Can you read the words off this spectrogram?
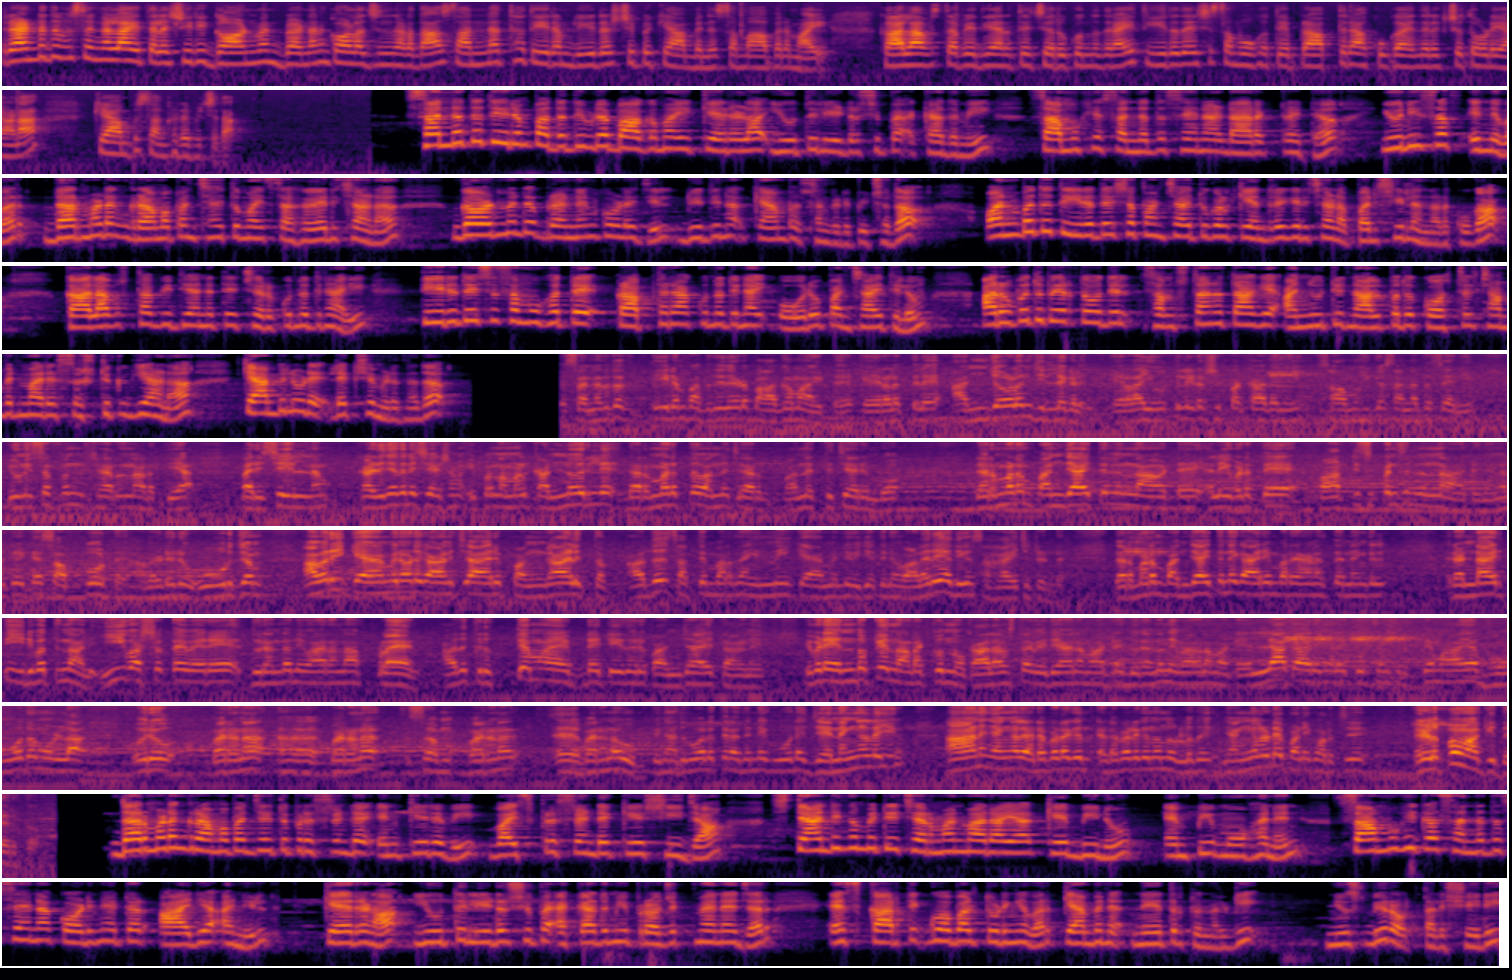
രണ്ട് ദിവസങ്ങളായി Thalassery government Brennen കോളേജിൽ നടന്ന സന്നദ്ധ തീരം ലീഡർഷിപ്പ് ക്യാമ്പിന് സമാപനമായി. കാലാവസ്ഥാ വ്യതിയാനത്തെ ചെറുക്കുന്നതിനായി തീരദേശ സമൂഹത്തെ പ്രാപ്തരാക്കുക എന്ന ലക്ഷ്യത്തോടെയാണ് ക്യാമ്പ് സംഘടിപ്പിച്ചത്. സന്നദ്ധ തീരം പദ്ധതിയുടെ ഭാഗമായി കേരള യൂത്ത് ലീഡർഷിപ്പ് അക്കാദമി സാമൂഹ്യ സന്നദ്ധ സേന ഡയറക്ടറേറ്റ് യൂണിസെഫ് എന്നിവർ ധർമ്മടം ഗ്രാമപഞ്ചായത്തുമായി സഹകരിച്ചാണ് ഗവൺമെന്റ് ബ്രണ്ണൻ കോളേജിൽ ദ്വിദിന ക്യാമ്പ് സംഘടിപ്പിച്ചത്. ഒൻപത് തീരദേശ പഞ്ചായത്തുകൾ കേന്ദ്രീകരിച്ചാണ് പരിശീലനം നടക്കുക. കാലാവസ്ഥാ വ്യതിയാനത്തെ ചെറുക്കുന്നതിനായി തീരദേശ സമൂഹത്തെ പ്രാപ്തരാക്കുന്നതിനായി ഓരോ പഞ്ചായത്തിലും അറുപത് പേർ തോതിൽ സംസ്ഥാനത്താകെ അഞ്ഞൂറ്റി നാൽപ്പത് കോസ്റ്റൽ ചാമ്പ്യന്മാരെ സൃഷ്ടിക്കുകയാണ് ക്യാമ്പിലൂടെ ലക്ഷ്യമിടുന്നത്. സന്നദ്ധ തീരം പദ്ധതിയുടെ ഭാഗമായിട്ട് കേരളത്തിലെ അഞ്ചോളം ജില്ലകളിൽ കേരള യൂത്ത് ലീഡർഷിപ്പ് അക്കാദമിയും സാമൂഹിക സന്നദ്ധ സേനയും യൂണിസെഫും ചേർന്ന് നടത്തിയ പരിശീലനം കഴിഞ്ഞതിന് ശേഷം ഇപ്പം നമ്മൾ കണ്ണൂരിൽ ധർമ്മടത്ത് വന്ന് ചേർ വന്ന് എത്തിച്ചേരുമ്പോൾ ധർമ്മടം പഞ്ചായത്തിൽ നിന്നാവട്ടെ അല്ലെങ്കിൽ ഇവിടുത്തെ പാർട്ടിസിപ്പൻസിൽ നിന്നാവട്ടെ ഞങ്ങൾക്ക് കിട്ടിയ സപ്പോർട്ട് അവരുടെ ഒരു ഊർജം അവർ ഈ ക്യാമ്പിനോട് കാണിച്ച ആ ഒരു പങ്കാളിത്തം അത് സത്യം പറഞ്ഞാൽ ഇന്ന് ഈ ക്യാമ്പിന്റെ വിജയത്തിന് വളരെയധികം സഹായിച്ചിട്ടുണ്ട്. ധർമ്മടം പഞ്ചായത്തിന്റെ കാര്യം പറയുകയാണെന്നുണ്ടെങ്കിൽ രണ്ടായിരത്തി ഇരുപത്തിനാല് ഈ വർഷത്തെ വരെ ദുരന്ത നിവാരണ പ്ലാൻ അത് കൃത്യമായി അപ്ഡേറ്റ് ചെയ്ത ഒരു പഞ്ചായത്താണ്. ഇവിടെ എന്തൊക്കെ നടക്കുന്നു കാലാവസ്ഥാ വ്യതിയാനമാട്ടെ ദുരന്ത നിവാരണമാട്ടെ എല്ലാ കാര്യങ്ങളെക്കുറിച്ചും കൃത്യമായ ബോധമുള്ള ഒരു ഭരണ ഭരണ ഭരണ ഭരണവും. പിന്നെ അതുപോലെ തന്നെ അതിന്റെ കൂടെ ജനങ്ങളെയും ആണ് ഞങ്ങൾ ഇടപെടക ഇടപെടുന്നതെന്നുള്ളത് ഞങ്ങളുടെ പണി കുറച്ച് എളുപ്പമാക്കി തീർത്തു. ധർമ്മടം ഗ്രാമപഞ്ചായത്ത് president N K Ravi vice president K Sheeja standing committee ചെയർമാൻമാരായ K Binu M P Mohanan സാമൂഹിക സന്നദ്ധ സേന coordinator Arya Anil Kerala youth leadership academy project manager S Karthik Gopal തുടങ്ങിയവർ ക്യാമ്പിന് നേതൃത്വം നൽകി. News bureau Thalassery.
